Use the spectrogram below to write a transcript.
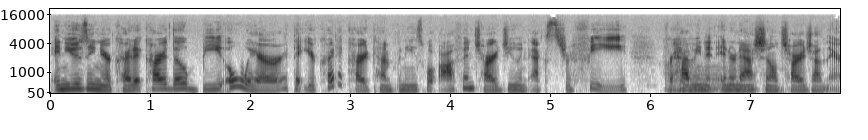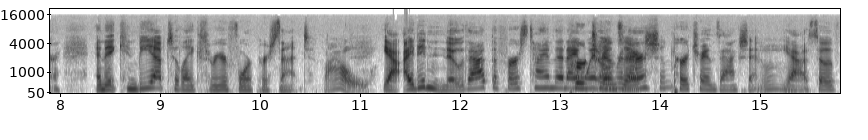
and using your credit card, though, be aware that your credit card companies will often charge you an extra fee for having an international oh. charge on there. And it can be up to like 3 or 4%. Wow. Yeah, I didn't know that the first time that I went transaction? over there. Per transaction. Oh. Yeah. So if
